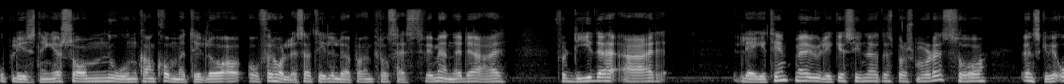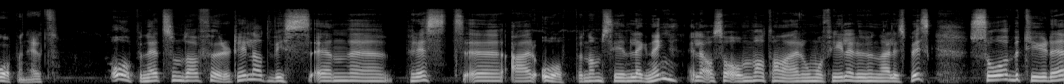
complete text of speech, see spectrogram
opplysninger som noen kan komme til å, å forholde seg til i løpet av en prosess. Vi mener det er fordi det er legitimt med ulike syn i dette spørsmålet, så ønsker vi åpenhet. Åpenhet som da fører til at hvis en eh, prest eh, er åpen om sin legning, eller altså om at han er homofil eller hun er lesbisk, så betyr det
